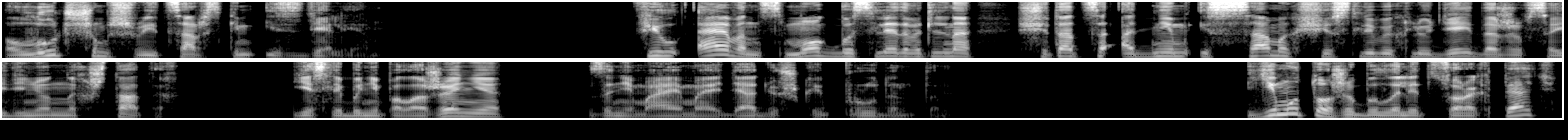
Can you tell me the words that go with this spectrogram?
лучшим швейцарским изделиям. Фил Эванс мог бы, следовательно, считаться одним из самых счастливых людей даже в Соединенных Штатах, если бы не положение, занимаемое дядюшкой Прудентом. Ему тоже было лет 45.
